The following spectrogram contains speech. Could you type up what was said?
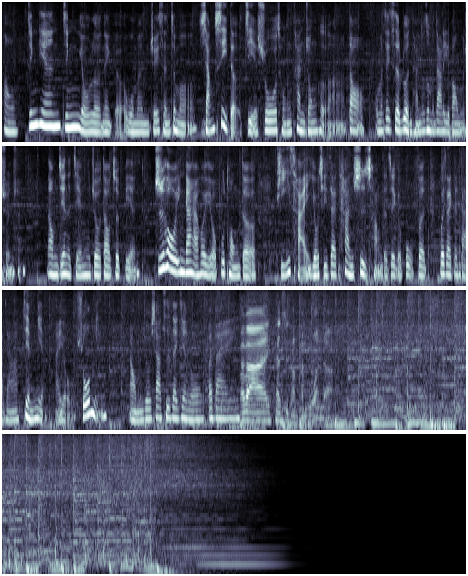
好，今天经由了那个我们 Jason 这么详细的解说，从碳中和啊到我们这次的论坛都这么大力的帮我们宣传，那我们今天的节目就到这边，之后应该还会有不同的。题材，尤其在碳市场的这个部分，会再跟大家见面，还有说明。那我们就下次再见喽，拜拜，拜拜。碳市场谈不完的。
